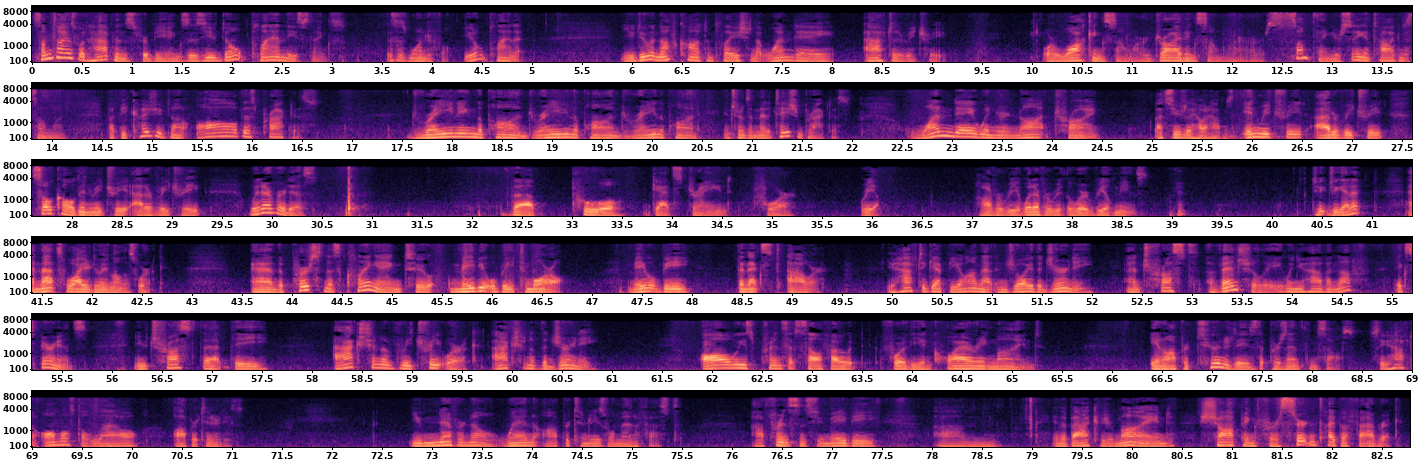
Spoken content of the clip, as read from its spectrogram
Sometimes what happens for beings is you don't plan these things. This is wonderful. You don't plan it. You do enough contemplation that one day after the retreat, or walking somewhere, or driving somewhere, or something, you're sitting and talking to someone, but because you've done all this practice, draining the pond, draining the pond, draining the pond in terms of meditation practice, one day when you're not trying, that's usually how it happens. In retreat, out of retreat, so-called in retreat, out of retreat, whatever it is, the pool gets drained for real. However, real, whatever the word real means. Do do you get it? And that's why you're doing all this work. And the person that's clinging to maybe it will be tomorrow, maybe it will be the next hour, You have to get beyond that, enjoy the journey, and trust eventually, when you have enough experience, you trust that the action of retreat work, action of the journey, always prints itself out for the inquiring mind in opportunities that present themselves. So you have to almost allow opportunities. You never know when opportunities will manifest. Uh, for instance, you may be um, in the back of your mind shopping for a certain type of fabric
